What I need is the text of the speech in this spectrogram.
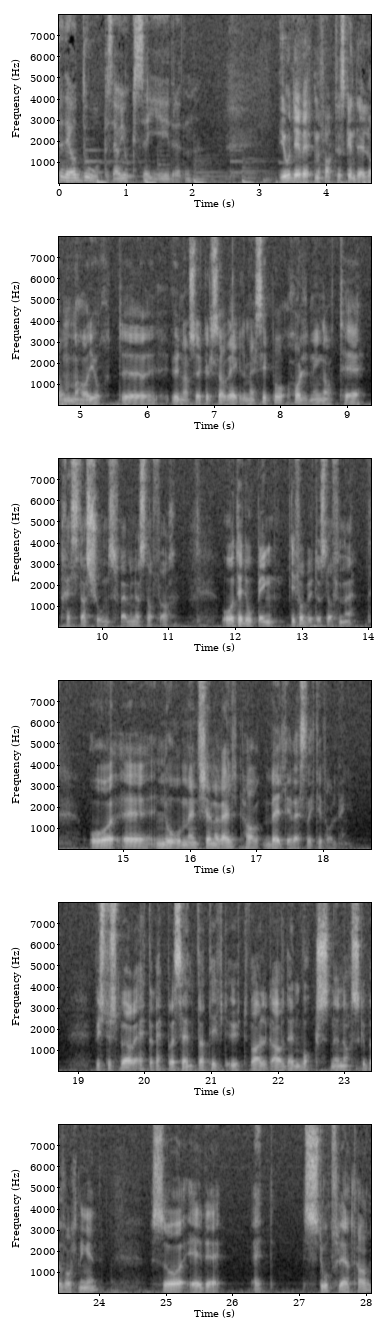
til det å dope seg og jukse i idretten? Jo, det vet vi faktisk en del om. Vi har gjort uh, undersøkelser regelmessig på holdninger til prestasjonsfremmende stoffer. Og til doping, de forbudte stoffene. Og uh, nordmenn generelt har veldig restriktiv holdning. Hvis du spør et representativt utvalg av den voksne norske befolkningen, så er det et stort flertall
